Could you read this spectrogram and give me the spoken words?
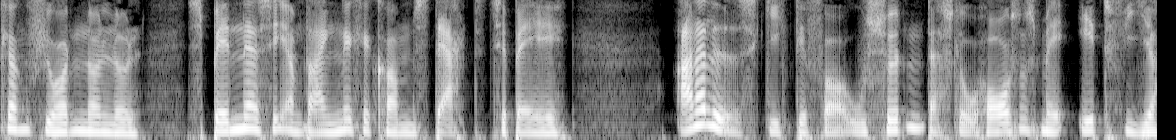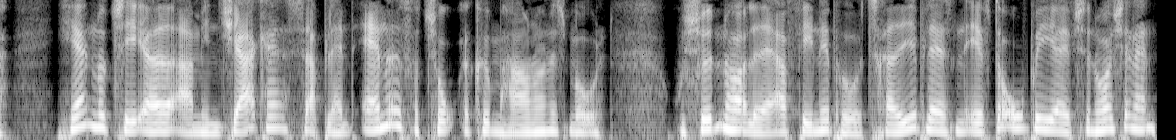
kl. 14.00. Spændende at se, om drengene kan komme stærkt tilbage. Anderledes gik det for U17, der slog Horsens med 1-4. Her noterede Armin Xhaka sig blandt andet for to af københavnernes mål. U17-holdet er at finde på tredjepladsen efter OB og FC Nordsjælland,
